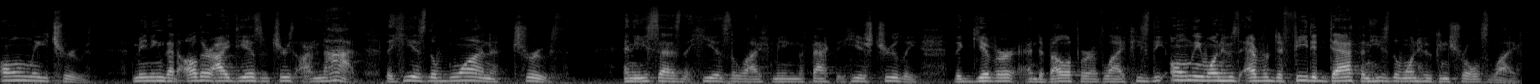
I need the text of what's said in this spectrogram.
only truth, meaning that other ideas of truth are not, that he is the one truth. And he says that he is the life, meaning the fact that he is truly the giver and developer of life. He's the only one who's ever defeated death, and he's the one who controls life.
